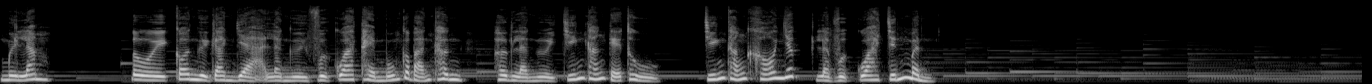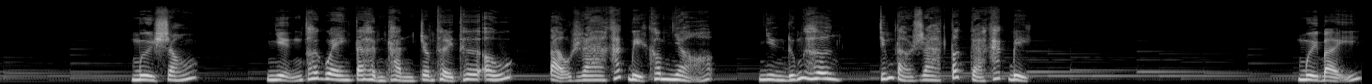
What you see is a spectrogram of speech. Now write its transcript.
15. Tôi coi người gan dạ là người vượt qua thèm muốn của bản thân hơn là người chiến thắng kẻ thù. Chiến thắng khó nhất là vượt qua chính mình. 16. Những thói quen ta hình thành trong thời thơ ấu tạo ra khác biệt không nhỏ, nhưng đúng hơn, chúng tạo ra tất cả khác biệt. 17.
